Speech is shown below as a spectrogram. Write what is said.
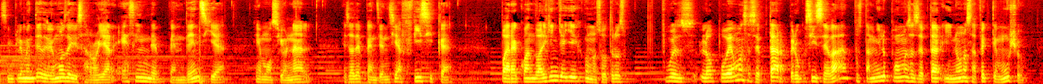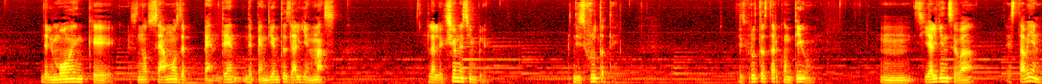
Simplemente debemos de desarrollar esa independencia emocional, esa dependencia física, para cuando alguien ya llegue con nosotros, pues lo podemos aceptar, pero si se va, pues también lo podemos aceptar y no nos afecte mucho del modo en que no seamos dependientes de alguien más. La lección es simple. Disfrútate. Disfruta estar contigo. Mm, si alguien se va, está bien.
